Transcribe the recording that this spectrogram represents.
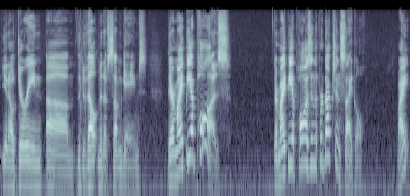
you know, during um, the development of some games, there might be a pause. There might be a pause in the production cycle, right?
